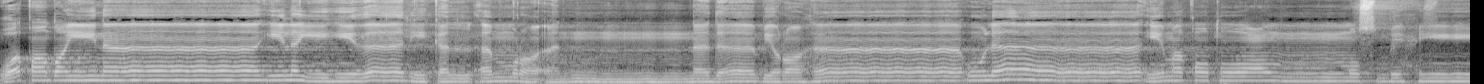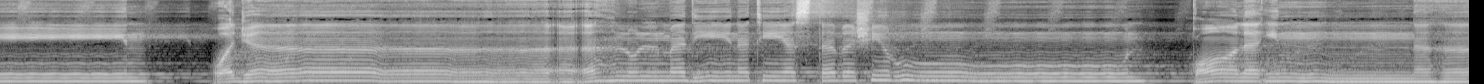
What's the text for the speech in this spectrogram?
وقضينا إليه ذلك الأمر أن دابر هؤلاء مقطوع مصبحين وجاء أهل المدينة يستبشرون قال إن هؤلاء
